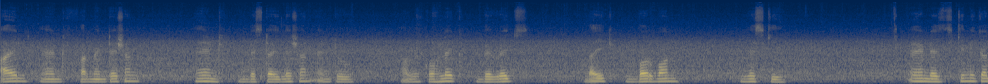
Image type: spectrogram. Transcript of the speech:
oil and fermentation and distillation into alcoholic beverages like bourbon whiskey and as chemical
